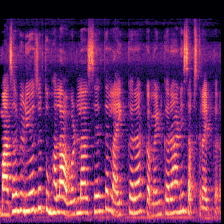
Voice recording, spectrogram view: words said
माझा व्हिडिओ जर तुम्हाला आवडला असेल तर लाईक करा कमेंट करा आणि सबस्क्राईब करा.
